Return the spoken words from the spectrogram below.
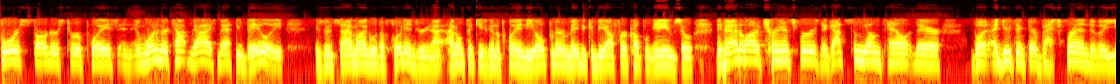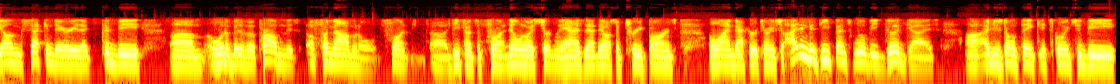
four starters to replace. And, and one of their top guys, Matthew Bailey, has been sidelined with a foot injury, and I, I don't think he's going to play in the opener. Maybe could be out for a couple games. So they've had a lot of transfers. They got some young talent there, but I do think their best friend of a young secondary that could be um, a little bit of a problem is a phenomenal front uh, defensive front. And Illinois certainly has that. They also have Tarique Barnes, a linebacker returning. So I think the defense will be good, guys. Uh, I just don't think it's going to be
